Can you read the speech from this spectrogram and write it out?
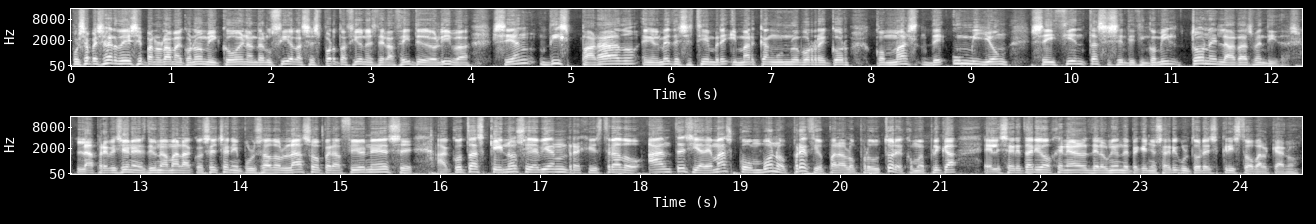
Pues a pesar de ese panorama económico, en Andalucía las exportaciones del aceite de oliva se han disparado en el mes de septiembre y marcan un nuevo récord con más de 1.665.000 toneladas vendidas. Las previsiones de una mala cosecha han impulsado las operaciones eh, a cotas que no se habían registrado antes y además con buenos precios para los productores, como explica el secretario general de la Unión de Pequeños Agricultores, Cristóbal Cano.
